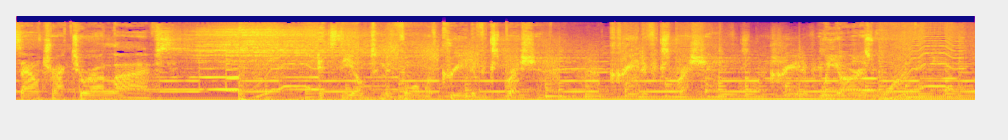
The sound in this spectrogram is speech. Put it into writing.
Soundtrack to our lives. It's the ultimate form of creative expression. Creative expression. Creative. We are as one.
